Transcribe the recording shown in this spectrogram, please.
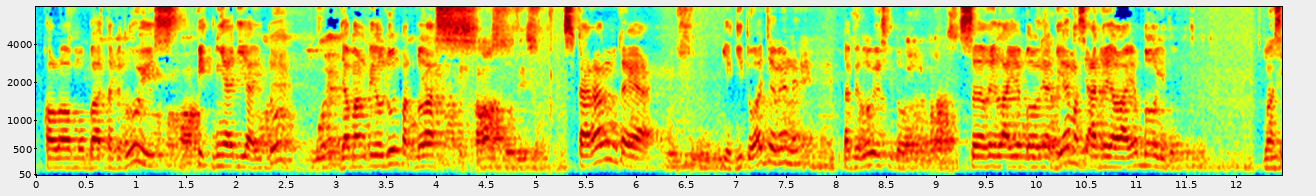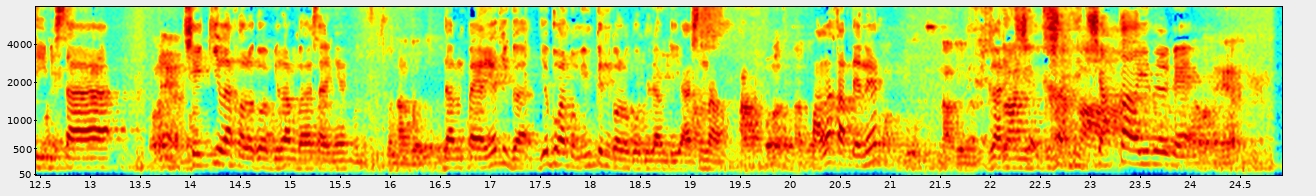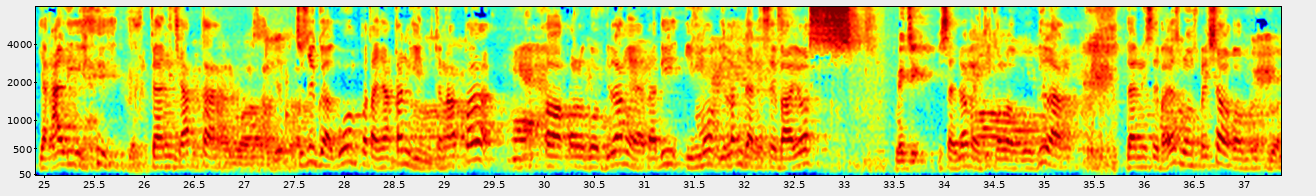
Kalau mau bahas David Luiz, peaknya dia itu zaman Pildun 14. Sekarang kayak ya gitu aja men ya. David Luiz gitu. Sereliable-nya dia masih unreliable gitu. Masih bisa shaky lah kalau gue bilang bahasanya. Dan PR-nya juga dia bukan pemimpin kalau gue bilang di Arsenal. Malah kaptennya Granit Xhaka gitu kayak ya kali Granit Xhaka. Terus juga gue mempertanyakan gini, kenapa eh, kalau gue bilang ya tadi Imo bilang Dani Ceballos Magic. bisa bilang Magic kalau gue bilang Dani Ceballos belum spesial kalau menurut gue.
